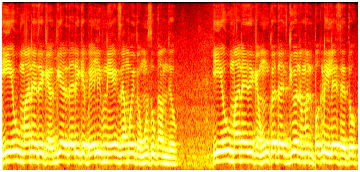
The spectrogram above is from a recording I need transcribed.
એ એવું માને છે કે અગિયાર તારીખે બેલીફની એક્ઝામ હોય તો હું શું કામ જાઉં? એ એવું માને છે કે હું કદાચ ગયો ને મને પકડી લેશે તો.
